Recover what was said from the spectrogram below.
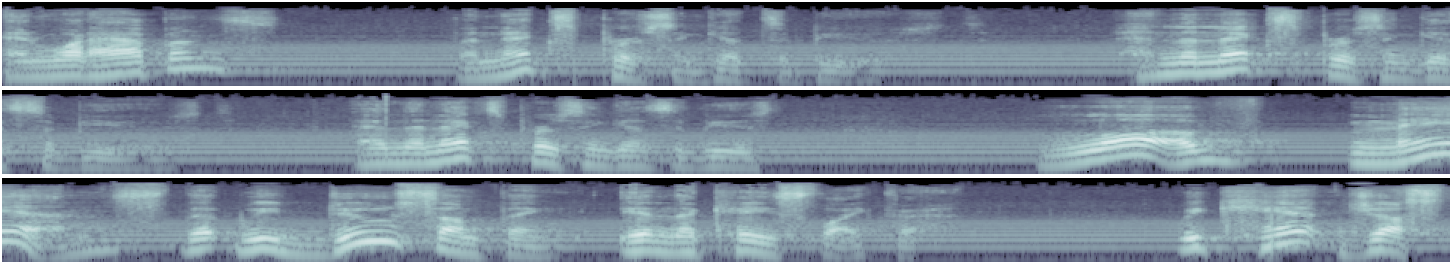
And what happens? The next person gets abused. And the next person gets abused. And the next person gets abused. Love demands that we do something in the case like that. We can't just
